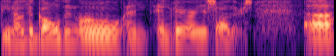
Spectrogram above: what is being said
You know, the golden rule and, and various others. Uh,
